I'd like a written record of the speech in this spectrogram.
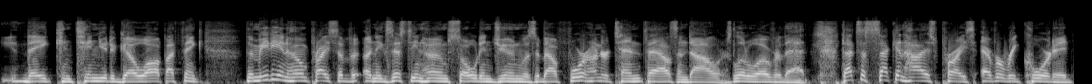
They continue to go up. I think the median home price of an existing home sold in June was about four hundred ten thousand dollars, a little over that. That's the second highest price ever recorded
